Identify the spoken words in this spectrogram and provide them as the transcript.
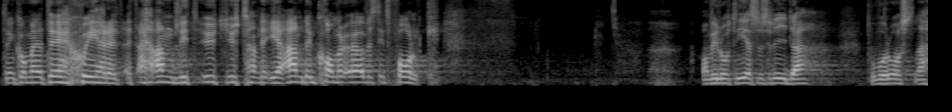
Tänk om det sker ett, ett andligt utgjutande i anden kommer över sitt folk. Om vi låter Jesus rida på vår åsna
